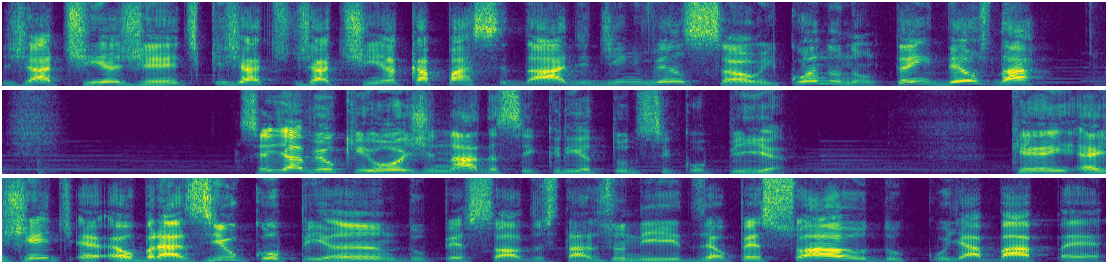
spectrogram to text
já tinha gente que já, já tinha capacidade de invenção. E quando não tem, Deus dá. Você já viu que hoje nada se cria, tudo se copia? Quem é gente, é, é, o Brasil copiando o pessoal dos Estados Unidos, é o pessoal do Cuiabá é,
